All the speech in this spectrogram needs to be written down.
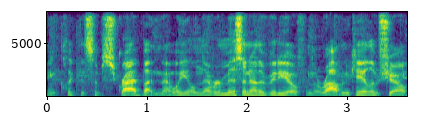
and click the subscribe button. That way you'll never miss another video from the Robin Caleb Show.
